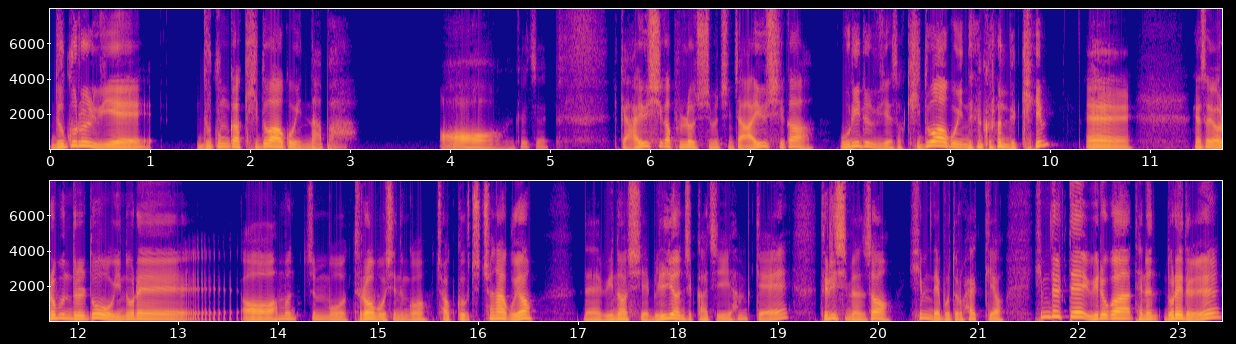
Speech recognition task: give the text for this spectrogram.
누구를 위해 누군가 기도하고 있나 봐. 어, 그 이제 이렇게 아이유 씨가 불러주시면 진짜 아이유 씨가 우리를 위해서 기도하고 있는 그런 느낌? 예. 네. 그래서 여러분들도 이 노래 어, 한 번쯤 뭐 들어보시는 거 적극 추천하고요. 네, WINNER 씨의 Millions까지 함께 들으시면서 힘내보도록 할게요. 힘들 때 위로가 되는 노래들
